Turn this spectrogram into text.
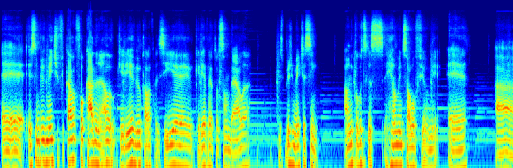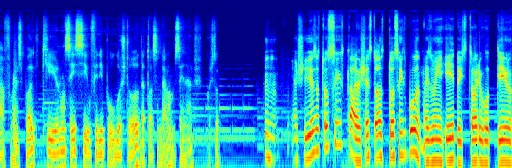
é, eu simplesmente ficava focado nela, eu queria ver o que ela fazia, eu queria ver a atuação dela. Simplesmente assim, a única coisa que realmente salva o filme é a Florence Pug, que eu não sei se o Felipe gostou da atuação dela, não sei, né? Gostou? Uhum. Eu achei as atuações, cara, eu achei as atuações boas, mas o enredo, a história, o roteiro,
